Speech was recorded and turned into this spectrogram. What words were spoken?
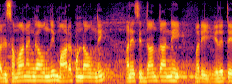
అది సమానంగా ఉంది మారకుండా ఉంది అనే సిద్ధాంతాన్ని మరి ఏదైతే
